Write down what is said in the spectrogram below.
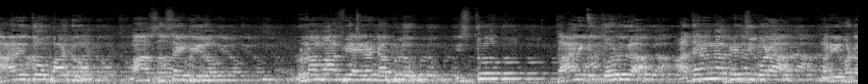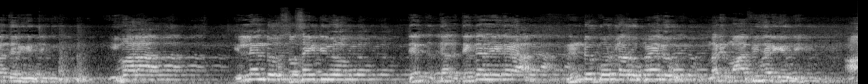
దానితో పాటు మా సొసైటీలో రుణమాఫీ అయిన డబ్బులు ఇస్తూ దానికి తోడుగా అదనంగా పెంచి కూడా మరి ఇవ్వడం జరిగింది. ఇవాళ ఇల్లెందు సొసైటీలో దగ్గర దగ్గర రెండు కోట్ల రూపాయలు మరి మాఫీ జరిగింది. ఆ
